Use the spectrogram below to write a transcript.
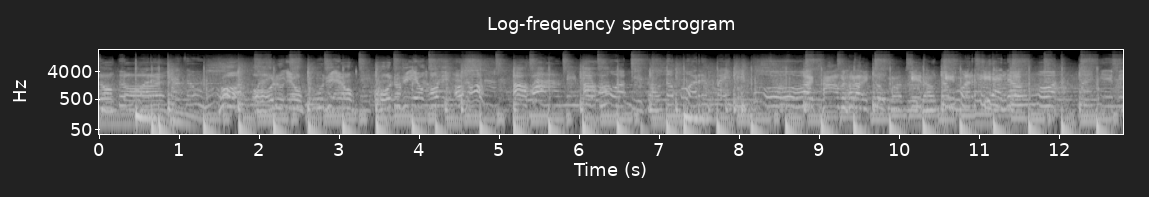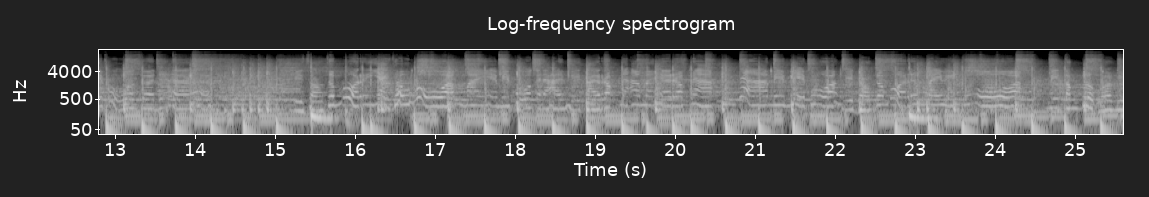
ดูก่อยโอ้โหดูเอวดูที่เอวโอ้โหดูที่เอวเขาสิเอาเอาเอาเาไม่มีผัวมีเท่ต้อผัวหรือไม่มีผัวไอ้ข้าวไม่เท่าไหร่จุกมันกินกินมันกินเดาหัวมันไม่มีผัวก็ได้มีสองสมหัวหรือใหญ่เท่าหัวไม่มีผัวก็ได้ไม่ตายรอกนะไม่รอกนะถ้าไม่มีผัวมีดอกต้อผัวหรือไม่มีผัวไม่ต้องกลัวมี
